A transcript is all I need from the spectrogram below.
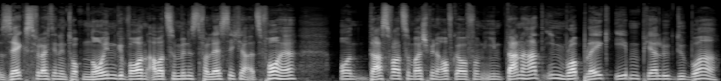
6, vielleicht in den Top 9 geworden, aber zumindest verlässlicher als vorher. Und das war zum Beispiel eine Aufgabe von ihm. Dann hat ihm Rob Blake eben Pierre-Luc Dubois,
